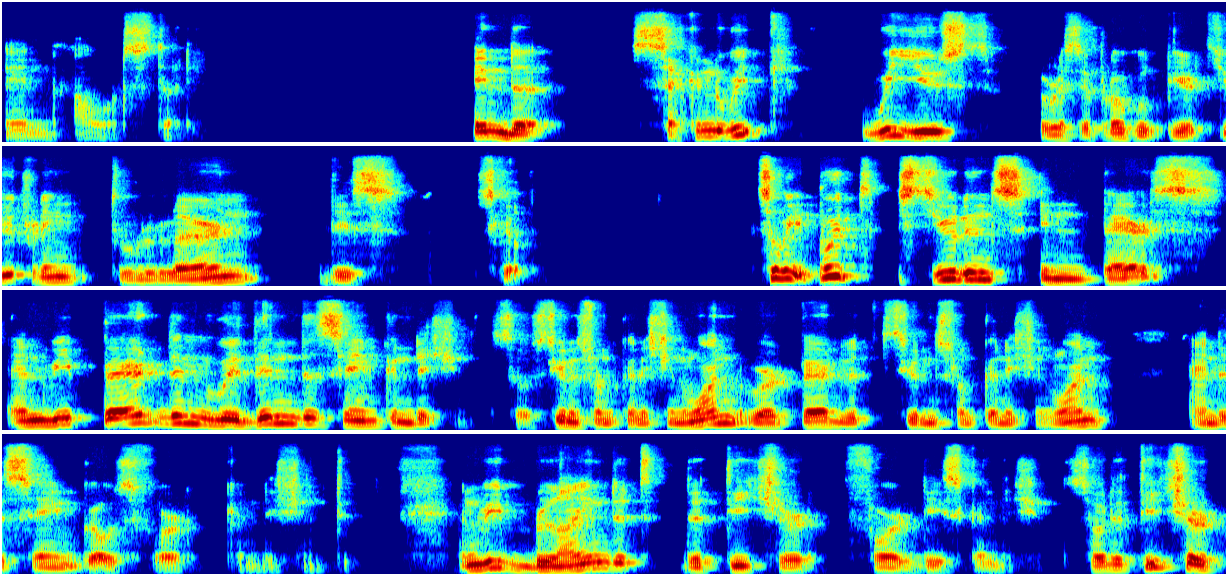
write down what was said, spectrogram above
in our study. In the second week, we used reciprocal peer tutoring to learn this skill. So we put students in pairs and we paired them within the same condition. So students from condition one were paired with students from condition one, and the same goes for condition two. And we blinded the teacher for these conditions. So the teacher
